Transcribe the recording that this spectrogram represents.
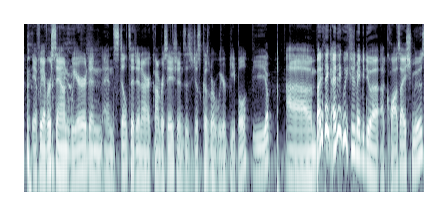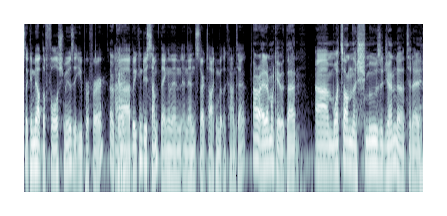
if we ever sound weird and, and stilted in our conversations, it's just because we're weird people. Yep. Um, but I think I think we could maybe do a, a quasi schmooze, like maybe not the full schmooze that you prefer. Okay. Uh, but we can do something and then and then start talking about the content. All right, I'm okay with that. Um, what's on the schmooze agenda today?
